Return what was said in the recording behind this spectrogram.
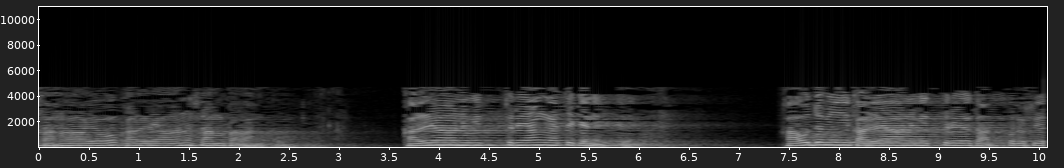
සහායෝ කල්යාණ සම්පවන්තෝ. කල්යාණ මිත්‍රයන් ඇති කෙනෙක් වෙනවා. කවුද මේ කල්යාණ මිත්‍රය සත්පුරුෂය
